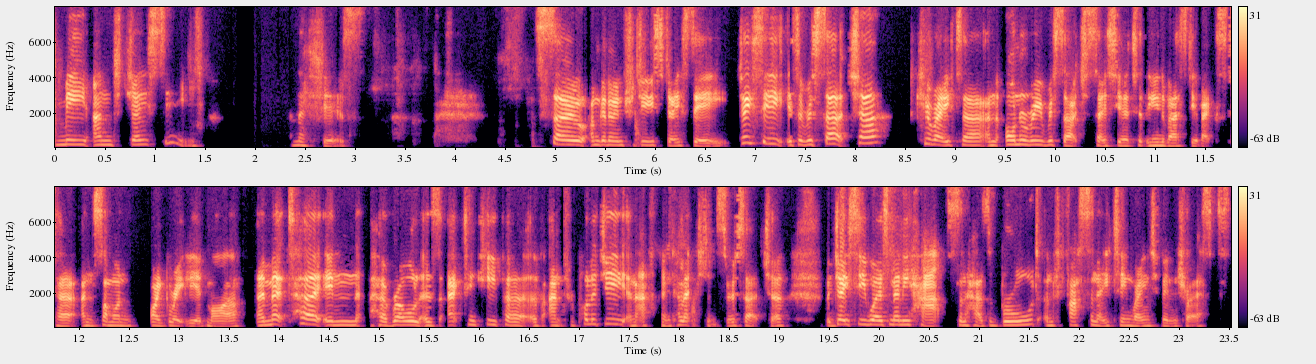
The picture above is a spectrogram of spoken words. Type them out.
me and JC. And there she is. So I'm going to introduce JC. JC is a researcher, curator, and honorary research associate at the University of Exeter, and someone I greatly admire. I met her in her role as acting keeper of anthropology and African collections researcher, but JC wears many hats and has a broad and fascinating range of interests.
